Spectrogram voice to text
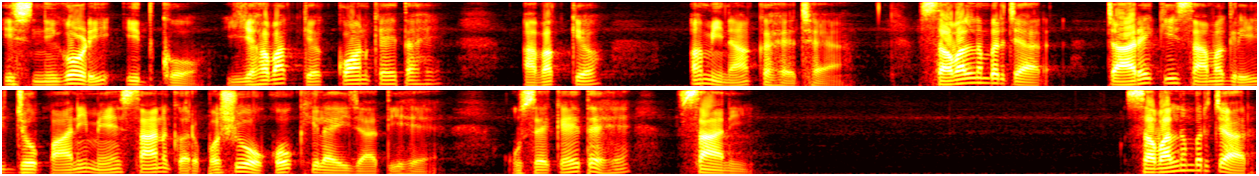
ઇસ નિગોડી ઈદકો યહ વાક્ય કોણ કહેતા હે? આ વાક્ય अमीना कहे છે सवाल नंबर चार चारे की सामग्री जो पानी में सान कर पशुओं को खिलाई जाती है उसे कहते हैं सानी सवाल नंबर चार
